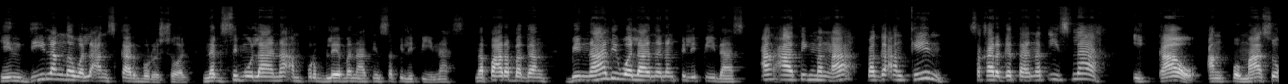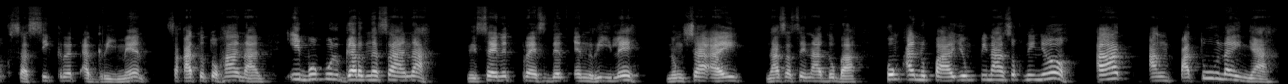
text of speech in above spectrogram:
hindi lang nawala ang Scarborough Shoal, nagsimula na ang problema natin sa Pilipinas. Na para bagang binaliwala na ng Pilipinas ang ating mga pag-aangkin sa karagatan at isla. Ikaw ang pumasok sa secret agreement. Sa katotohanan, ibubulgar na sana ni Senate President Enrile nung siya ay nasa Senado ba kung ano pa yung pinasok ninyo. At ang patunay niya,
